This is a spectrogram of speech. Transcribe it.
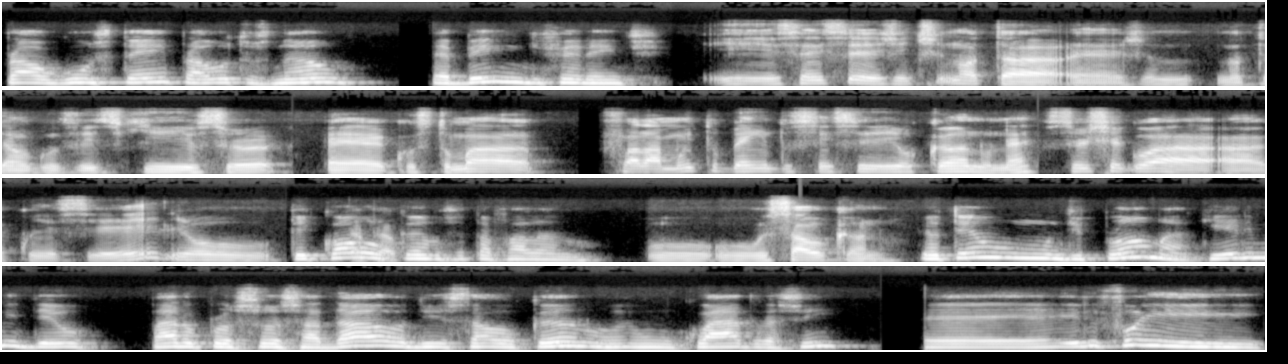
para alguns tem, para outros não. É bem diferente. E, Sensei, a gente nota, é, notei alguns vídeos que o senhor é, costuma falar muito bem do Sensei Okano, né? O senhor chegou a, a conhecer ele ou... De qual Okano você está falando? O, o Sao Okano. Eu tenho um diploma que ele me deu. para o professor Sadal de Salcano, um quadro assim. É, ele foi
